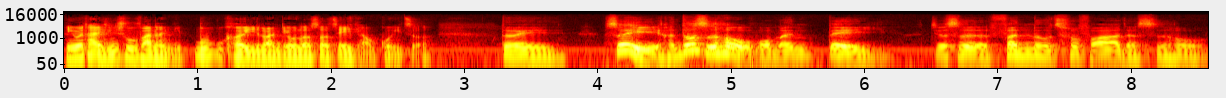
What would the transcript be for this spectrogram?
因为他已经触犯了你不不可以乱丢垃圾这一条规则。对。所以很多时候，我们被就是愤怒触发的时候，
